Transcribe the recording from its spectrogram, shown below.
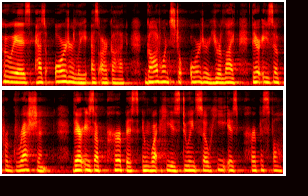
who is as orderly as our God. God wants to order your life. There is a progression, there is a purpose in what He is doing, so He is purposeful.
